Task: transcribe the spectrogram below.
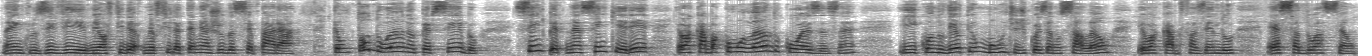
né? Inclusive meu filho, meu filho até me ajuda a separar. Então todo ano eu percebo, sem, né, sem querer, eu acabo acumulando coisas, né? E quando vê eu tenho um monte de coisa no salão, eu acabo fazendo essa doação.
